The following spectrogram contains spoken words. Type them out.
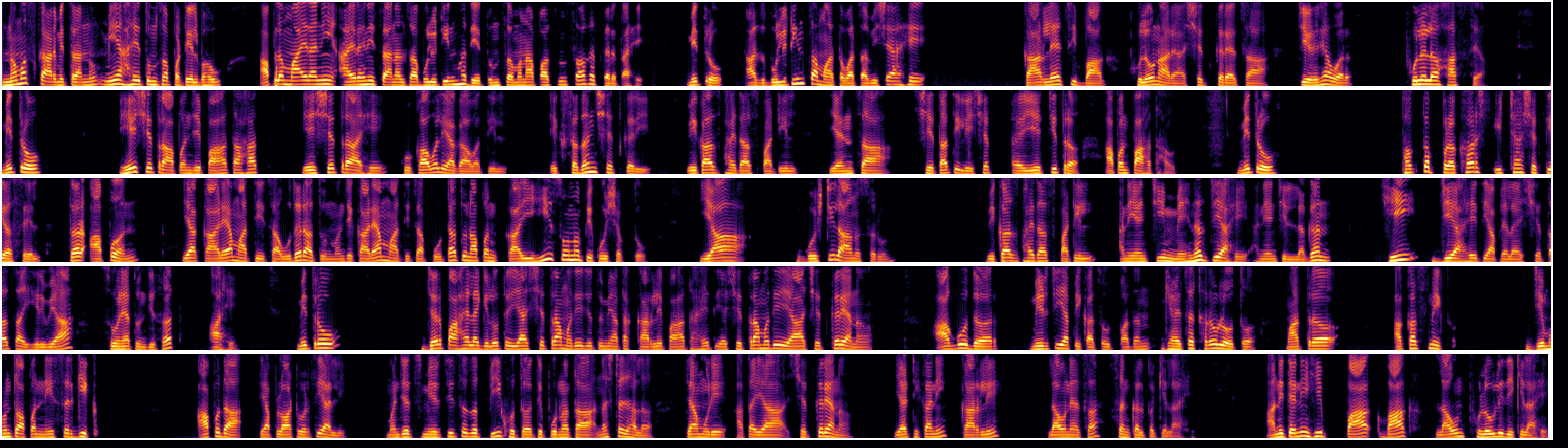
नमस्कार मित्रांनो मी आहे तुमचा पटेल भाऊ. आपलं मायराणी आयराणी चॅनलचा बुलेटिनमध्ये तुमचं मनापासून स्वागत करत आहे. मित्रो आज बुलेटिनचा महत्त्वाचा विषय आहे. कारल्याची बाग फुलवणाऱ्या शेतकऱ्याचा चेहऱ्यावर फुललं हास्य. मित्रो हे क्षेत्र आपण जे पाहत आहात हे क्षेत्र आहे कुकावल या गावातील एक सदन शेतकरी विकास भायदास पाटील यांचा शेतातील हे शेत हे चित्र आपण पाहत आहोत. मित्रो फक्त प्रखर इच्छाशक्ती असेल तर आपण या काळ्या मातीचा उदरातून म्हणजे काळ्या मातीचा पोटातून आपण काहीही सोनं पिकवू शकतो. या गोष्टीला अनुसरून विकास भाईदास पाटील आणि यांची मेहनत जी आहे आणि यांची लगन ही जी आहे ती आपल्याला या शेताचा हिरव्या सोन्यातून दिसत आहे. मित्रो जर पाहायला गेलो तर या क्षेत्रामध्ये जे तुम्ही आता कारले पाहत आहेत या क्षेत्रामध्ये या शेतकऱ्यानं अगोदर मिरची या पिकाचं उत्पादन घ्यायचं ठरवलं होतं. मात्र आकस्मिक जे म्हणतो आपण नैसर्गिक आपदा त्या प्लॉटवरती आली. म्हणजेच मिरचीचं जे पीक होतं ते पूर्णतः नष्ट झालं. त्यामुळे आता या शेतकऱ्यानं या ठिकाणी कारले लावण्याचा संकल्प केला आहे. आणि त्यांनी ही पा बाग लावून फुलवली देखील आहे.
